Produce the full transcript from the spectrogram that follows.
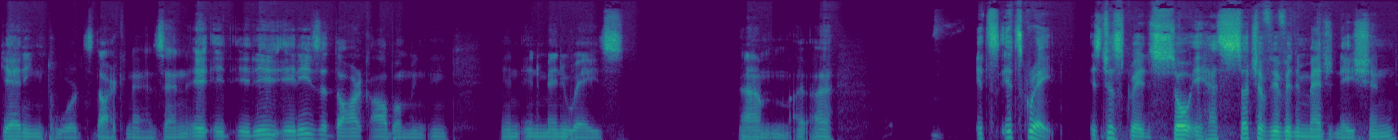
getting towards darkness and it it, it, is, it is a dark album in, in, in in many ways. Um, I, I, it's it's great. It's just great. So it has such a vivid imagination,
